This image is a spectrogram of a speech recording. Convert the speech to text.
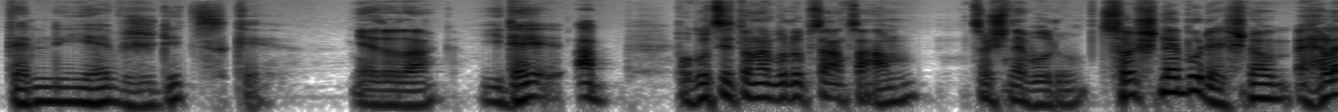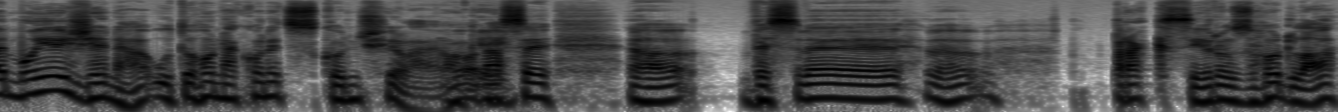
ten je vždycky. Je to tak? Jde a... Pokud si to nebudu psát sám, což nebudu. Což nebudeš. No, hele, moje žena u toho nakonec skončila. Jo? Okay. Ona se uh, ve své uh, praxi rozhodla,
